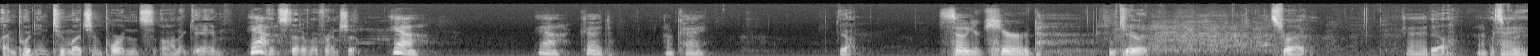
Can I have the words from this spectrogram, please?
I'm putting too much importance on a game Yeah. instead of a friendship. yeah. Yeah. Good. Okay. Yeah. So you're cured. I'm cured. That's right. Good. Yeah. That's Okay.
